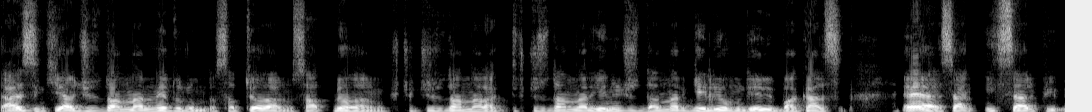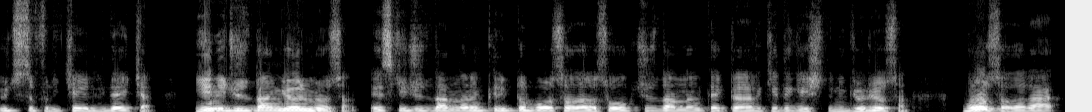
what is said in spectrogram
Dersin ki ya cüzdanlar ne durumda? Satıyorlar mı? Satmıyorlar mı? Küçük cüzdanlar, aktif cüzdanlar, yeni cüzdanlar geliyor mu diye bir bakarsın. Eğer sen XRP 3.0250'deyken yeni cüzdan görmüyorsan, eski cüzdanların kripto borsalara, soğuk cüzdanların tekrar harekete geçtiğini görüyorsan, borsalara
